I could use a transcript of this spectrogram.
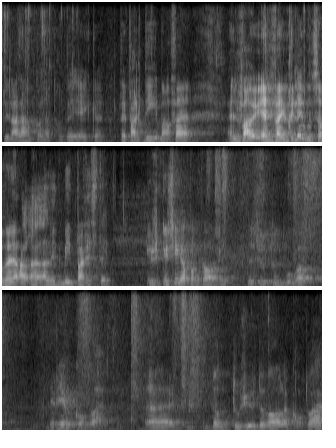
C'est une alarme qu'on a trouvée et que je ne peux pas le dire, mais enfin, elle va, elle va hurler, vous savez, à, à- à l'ennemi de ne pas rester. Jusqu'ici, il n'y a pas de danger. C'est surtout pour euh, derrière le comptoir. Euh, qui donne tout juste devant le comptoir.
